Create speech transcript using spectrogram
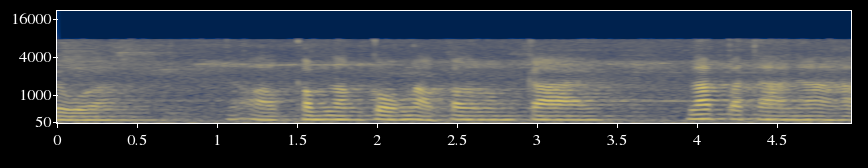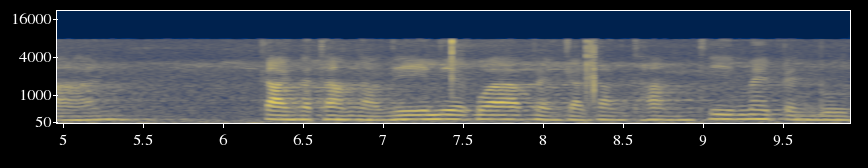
ตัว ออกกำลังกงออกกำลังกาย รับประทานอาหาร การกระทำเหล่านี้เรียกว่าเป็นการกระทำที่ไม่เป็นบุญ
